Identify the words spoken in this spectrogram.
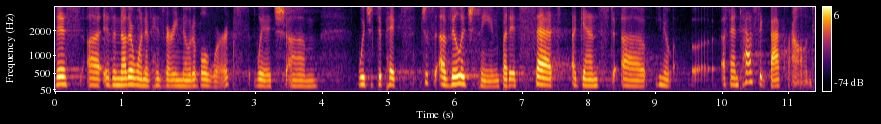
This uh, is another one of his very notable works, which, um, which depicts just a village scene, but it's set against, uh, you know, a fantastic background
